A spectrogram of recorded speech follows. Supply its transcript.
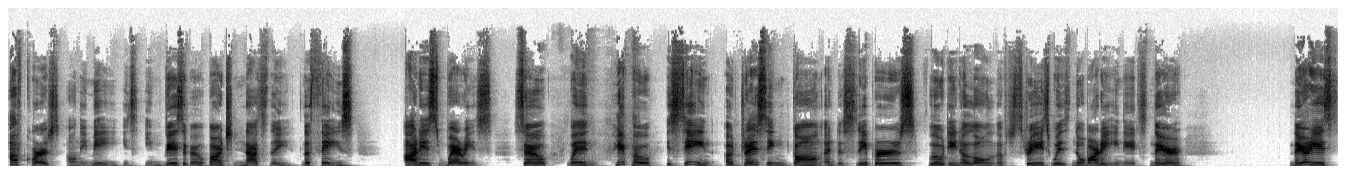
Of course, only me is invisible, but not the, the things is wearing. So when people is seeing a dressing gown and the slippers floating along the streets with nobody in it there, there is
